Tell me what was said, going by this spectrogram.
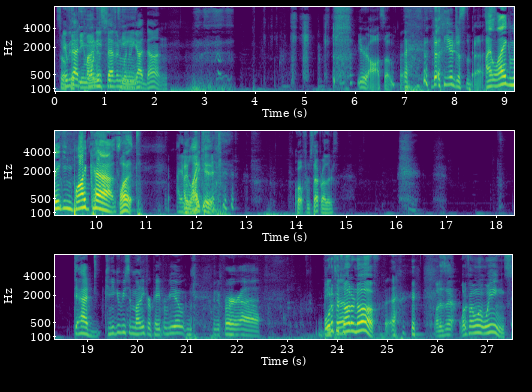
So it was at 50 minus 27 when we got done. You're awesome. You're just the best. I like making podcasts. what? I, I like, like it. it. Quote from Step Brothers. Dad, can you give me some money for pay per view? for uh. What if it's not enough? What is it? What if I want wings?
